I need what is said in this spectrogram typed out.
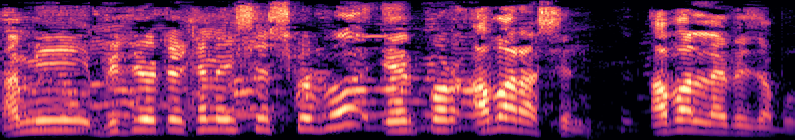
আমি ভিডিওটা এখানেই শেষ করব। এরপর আবার আসেন আবার লাইভে যাব।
